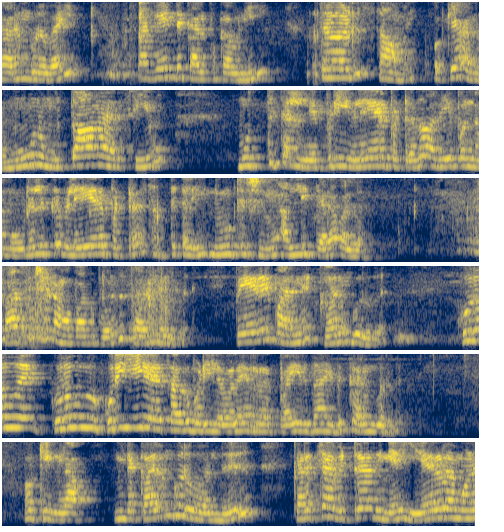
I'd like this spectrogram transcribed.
கருங்குருவை செகண்டு கருப்பு கவுனி தேர்டு சாமை. ஓகே அந்த மூணு முத்தான அரிசியும் முத்துக்கள் எப்படி விளையேறப்பட்டதோ அதே போல் நம்ம உடலுக்கு விளையேறப்பட்ட சத்துக்களையும் நியூட்ரிஷனையும் அள்ளித்தர வல்லது. ஃபஸ்ட்டு நம்ம பார்க்க போகிறது கருங்குருவை. பேரே பாருங்க கருங்குருவை. குருவை குரு குறுகிய சாகுபடியில் விளையிற பயிர் தான் இது கருங்குருவை. ஓகேங்களா? இந்த கருங்குருவை வந்து கிடைச்சா விட்டுறாதீங்க. ஏராளமான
